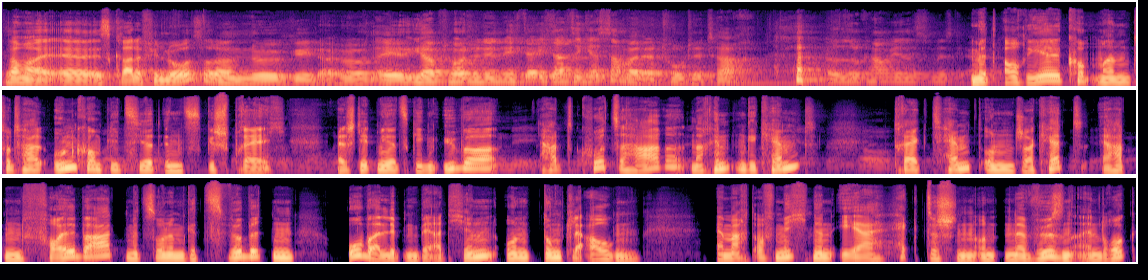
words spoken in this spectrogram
Sag mal, äh, ist gerade viel los oder? Nö, geht. äh, Ey, ihr habt heute den. Ich, ich dachte, gestern war der tote Tag. Also so kam mir das zumindest. Mit Aurel kommt man total unkompliziert ins Gespräch. Er steht mir jetzt gegenüber, hat kurze Haare, nach hinten gekämmt, trägt Hemd und Jackett. Er hat einen Vollbart mit so einem gezwirbelten Oberlippenbärtchen und dunkle Augen. Er macht auf mich einen eher hektischen und nervösen Eindruck,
